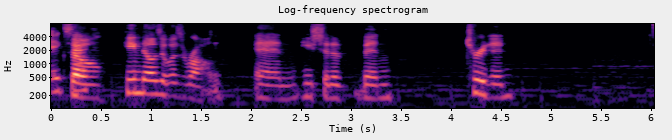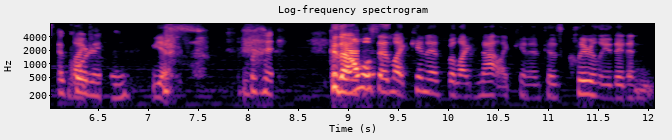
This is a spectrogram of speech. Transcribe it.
Exactly. So he knows it was wrong and he should have been treated accordingly. Yes. Because I almost said like Kenneth, but like not like Kenneth, because clearly they didn't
